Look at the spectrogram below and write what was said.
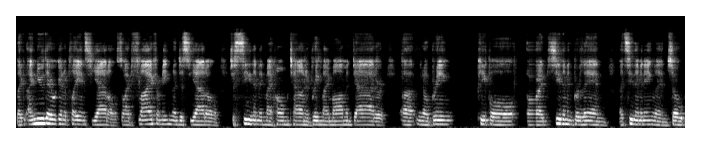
like, I knew they were going to play in Seattle, so I'd fly from England to Seattle to see them in my hometown and bring my mom and dad, or uh, you know, bring people or I'd see them in Berlin, I'd see them in England. So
